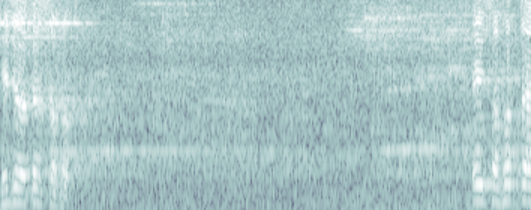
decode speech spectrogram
হিজরতের সফর। এই সফরটা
